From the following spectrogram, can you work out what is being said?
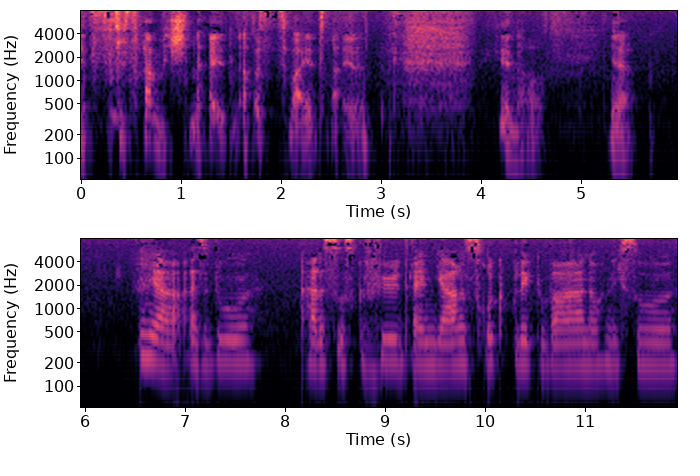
jetzt zusammenschneiden aus zwei Teilen. Genau. Ja. Ja, also du hattest das Gefühl, dein Jahresrückblick war noch nicht so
